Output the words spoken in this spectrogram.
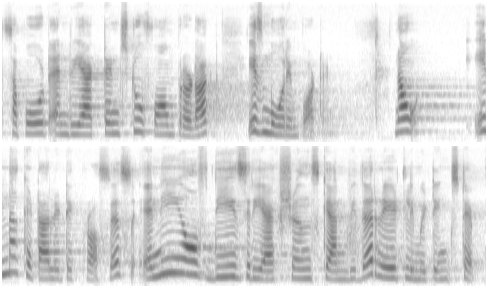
support and reactants to form product is more important. Now, in a catalytic process any of these reactions can be the rate limiting step.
